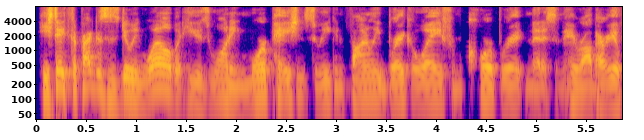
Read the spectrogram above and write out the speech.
He states the practice is doing well, but he is wanting more patients so he can finally break away from corporate medicine. Hey, Rob, how are you?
